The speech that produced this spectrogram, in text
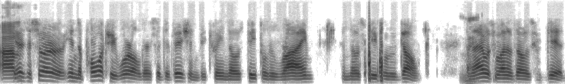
Um, there's a sort of in the poetry world. There's a division between those people who rhyme and those people who don't. Right. And I was one of those who did.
